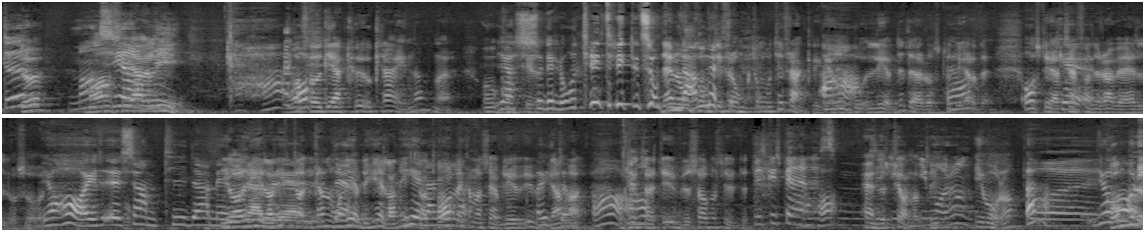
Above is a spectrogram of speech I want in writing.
de Marciali. Aha, Hon var och, född i Uk- Ukraina. där. Och kom Ja, till- så det låter inte riktigt som Nej, men hon kom till, hon kom till Frankrike Aha. och levde där och studerade. Och, Och, studerade, eh, träffade Ravel och så. Jaha, samtida med Ja, hela Ravel, 19, kan, hon den- levde hela 1900-talet kan man säga, blev urgammal. ah. och flyttade till USA på slutet. Vi ska spela hennes Jaha. Hennes musik i- pianotyp. imorgon. Imorgon. På Ja. Kommer du?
